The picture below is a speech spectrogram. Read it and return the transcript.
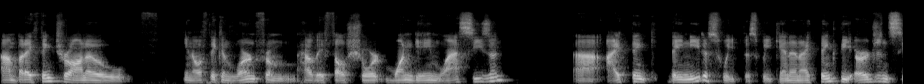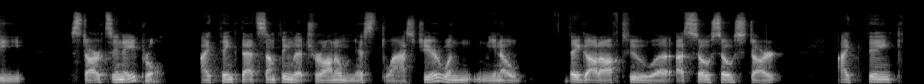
um, but I think Toronto, you know, if they can learn from how they fell short one game last season uh, I think they need a sweep this weekend. And I think the urgency starts in April. I think that's something that Toronto missed last year when, you know, they got off to a, a so-so start. I think,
